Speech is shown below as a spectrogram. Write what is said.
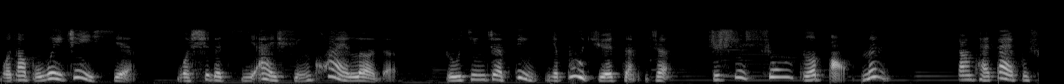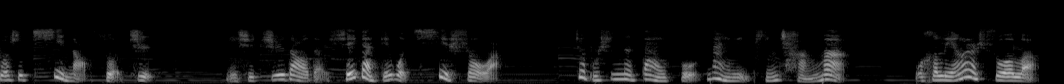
我倒不为这些。”我是个极爱寻快乐的，如今这病也不觉怎么着，只是胸膈饱闷。刚才大夫说是气恼所致，你是知道的，谁敢给我气受啊？这不是那大夫耐力平常吗？我和莲儿说了，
